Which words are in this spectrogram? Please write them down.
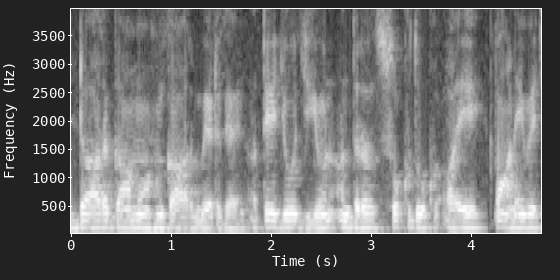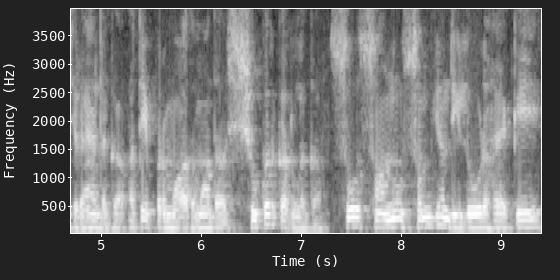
ਡਰ, ਗਮ, ਹੰਕਾਰ ਮਿਟ ਗਏ ਅਤੇ ਜੋ ਜੀਵਨ ਅੰਦਰ ਸੁੱਖ ਦੁੱਖ ਆਏ ਭਾਣੇ ਵਿੱਚ ਰਹਿਣ ਲੱਗਾ ਅਤੇ ਪ੍ਰਮਾਤਮਾ ਦਾ ਸ਼ੁਕਰ ਕਰਨ ਲੱਗਾ, ਸੋ ਸਾਨੂੰ ਸਮਝਣ ਦੀ ਲੋੜ ਹੈ ਕਿ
